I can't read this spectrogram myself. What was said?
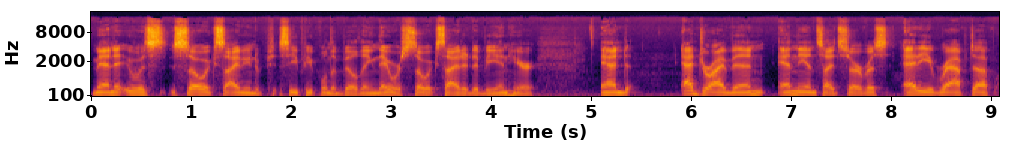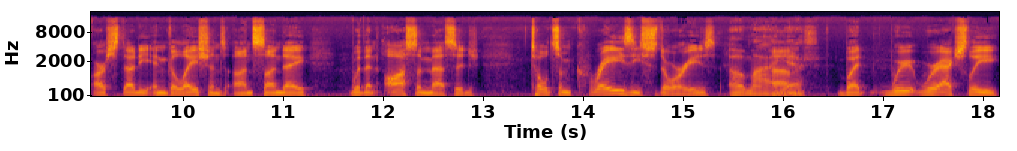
man, it, was so exciting to p- see people in the building. They were so excited to be in here, and at drive-in and the inside service, Eddie wrapped up our study in Galatians on Sunday with an awesome message. Told some crazy stories. Oh, my, Um, yes. But we're we're actually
